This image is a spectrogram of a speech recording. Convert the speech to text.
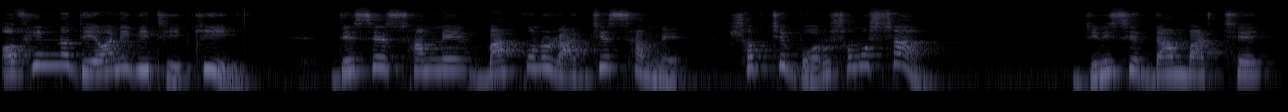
অভিন্ন দেওয়ানি বিধি কি? দেশের সামনে বা কোনো রাজ্যের সামনে সবচেয়ে বড় সমস্যা? জিনিসের দাম বাড়ছে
